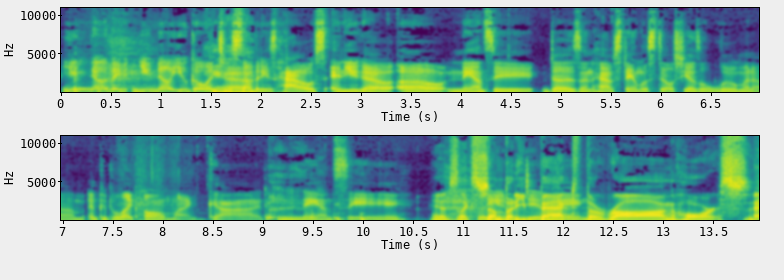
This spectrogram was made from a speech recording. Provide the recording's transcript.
you know they you know you go into Yeah. somebody's house and you go oh nancy doesn't have stainless steel she has aluminum and people are like oh my god nancy yeah, it's like What somebody backed the wrong horse.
